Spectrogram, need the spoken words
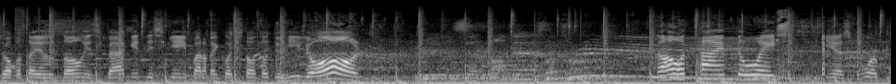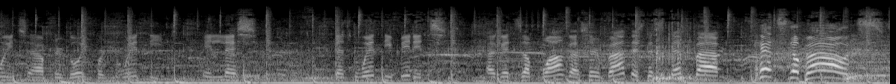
Joko Tayong Tong is back in this game para kay Coach Toto Trujillo. Oh! No time to waste. He has 4 points after going for 20 in less than 20 minutes against Zamboanga. Cervantes, the step back, hits the bounce!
